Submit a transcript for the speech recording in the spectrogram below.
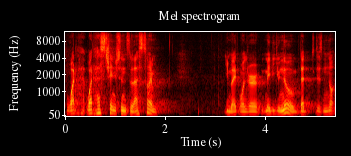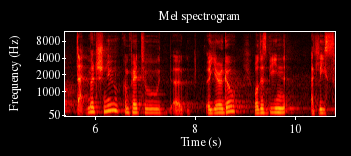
What, ha what has changed since the last time? You might wonder, maybe you know that there's not that much new compared to uh, a year ago. Well, there's been at least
